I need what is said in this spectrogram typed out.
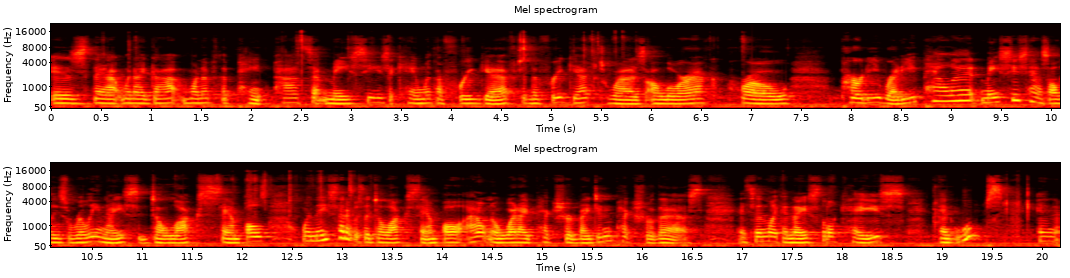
is that when I got one of the paint pots at Macy's, it came with a free gift, and the free gift was a Lorac Pro Party Ready palette. Macy's has all these really nice deluxe samples. When they said it was a deluxe sample, I don't know what I pictured, but I didn't picture this. It's in like a nice little case and whoops, and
